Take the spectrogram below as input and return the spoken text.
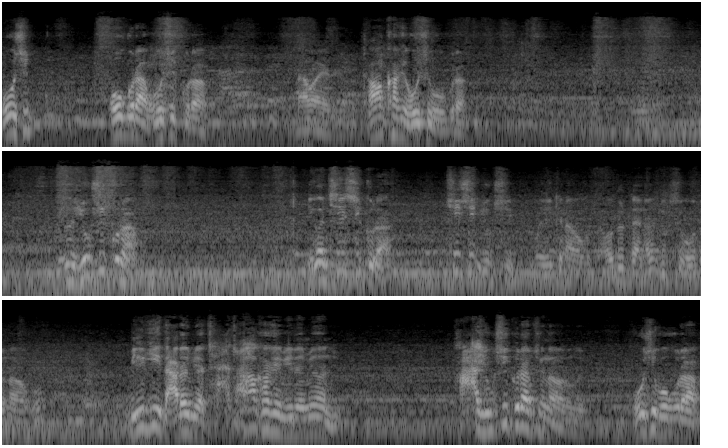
55g, 50g 나와야 돼. 정확하게 55g. 이건 60g. 이건 70g. 70, 60. 뭐 이렇게 나오거든. 얻을 때는 65도 나오고. 밀기 나름이야. 자, 정확하게 밀으면 다 60g씩 나오는 거예요. 55g.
